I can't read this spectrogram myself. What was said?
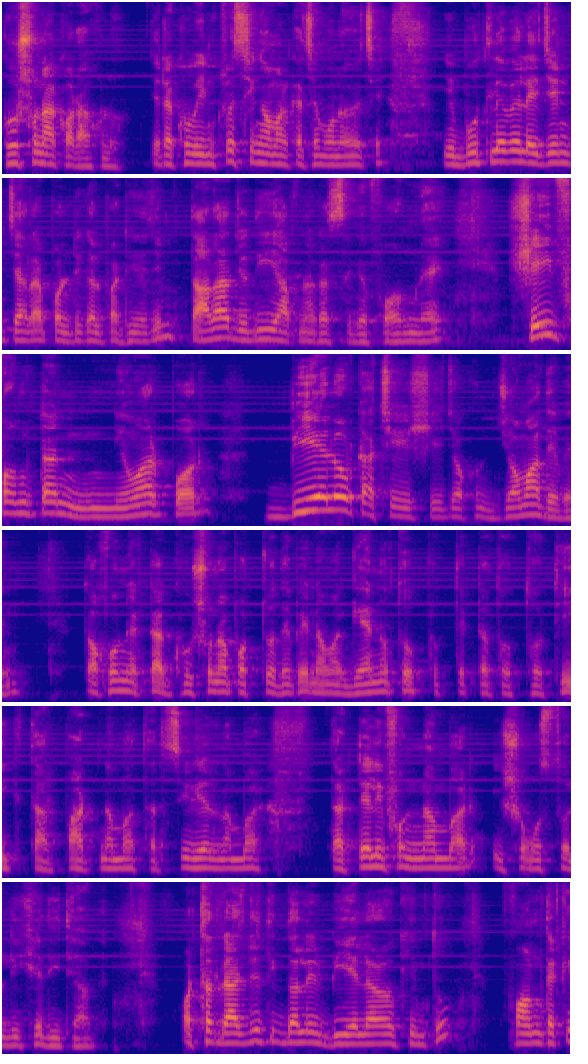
ঘোষণা করা হলো। যেটা খুব ইন্টারেস্টিং আমার কাছে মনে হয়েছে, যে বুথ লেভেল এজেন্ট যারা পলিটিক্যাল পার্টি এজেন্ট তারা যদি আপনার কাছ থেকে ফর্ম নেয়, সেই ফর্মটা নেওয়ার পর বিএলওর কাছে এসে যখন জমা দেবেন, তখন একটা ঘোষণাপত্র দেবেন, আমার জ্ঞানত প্রত্যেকটা তথ্য ঠিক, তার পার্ট নাম্বার তার সিরিয়াল নাম্বার তার টেলিফোন নাম্বার এই সমস্ত লিখে দিতে হবে। অর্থাৎ রাজনৈতিক দলের বিএলআরও কিন্তু ফর্মটাকে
